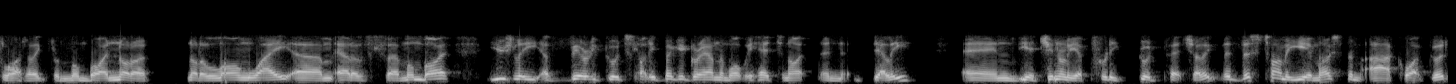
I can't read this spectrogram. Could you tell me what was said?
flight, I think, from Mumbai, not a not a long way um, out of uh, Mumbai. Usually a very good, slightly bigger ground than what we had tonight in Delhi and yeah, generally a pretty good pitch. I think that this time of year, most of them are quite good.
